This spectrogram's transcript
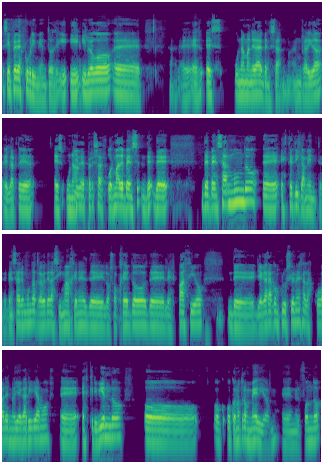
siempre descubrimientos y, y, luego eh, es, una manera de pensar. En realidad, el arte es una forma de, de de pensar mundo eh, estéticamente, de pensar el mundo a través de las imágenes, de los objetos, del espacio, de llegar a conclusiones a las cuales no llegaríamos eh, escribiendo o, con otros medios. En el fondo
